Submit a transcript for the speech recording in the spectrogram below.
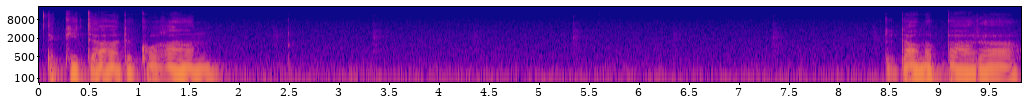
De Gita, de Koran. De Dhammapada,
